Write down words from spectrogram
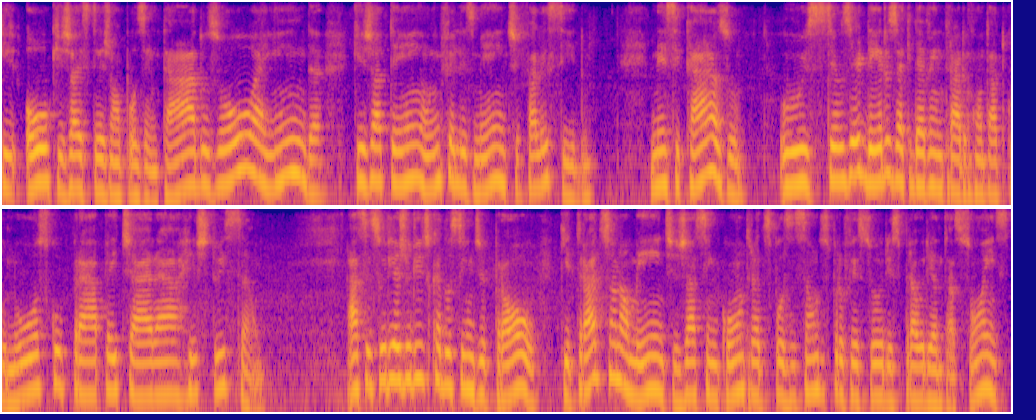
que, ou que já estejam aposentados, ou ainda que já tenham, infelizmente, falecido. Nesse caso, os seus herdeiros é que devem entrar em contato conosco para pleitear a restituição. A assessoria jurídica do Sindiprol, que tradicionalmente já se encontra à disposição dos professores para orientações,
